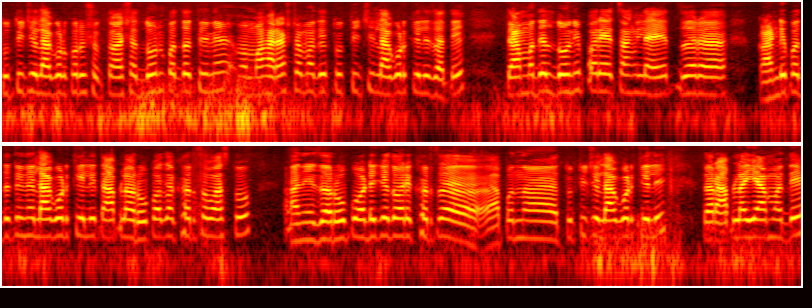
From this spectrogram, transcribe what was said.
तुतीची लागवड करू शकतो. अशा दोन पद्धतीने महाराष्ट्रामध्ये तुतीची लागवड केली जाते. त्यामधील दोन्ही पर्याय चांगले आहेत. जर कांडी पद्धतीने लागवड केली तर आपला रोपाचा खर्च वाचतो आणि जर रोपवाटिकेद्वारे खर्च आपण तुतीची लागवड केली तर आपला यामध्ये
